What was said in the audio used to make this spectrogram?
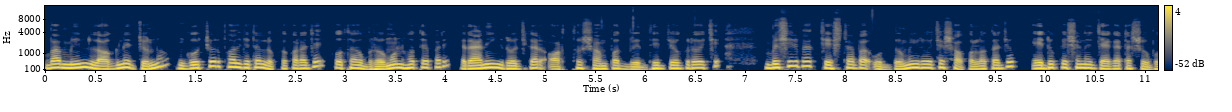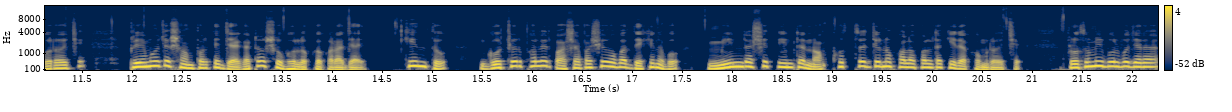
বা মিন লগ্নের জন্য গোচর ফল যেটা লক্ষ্য করা যায়, কোথাও ভ্রমণ হতে পারে, রানিং রোজগার, অর্থ সম্পদ বৃদ্ধির যোগ রয়েছে, বেশিরভাগ চেষ্টা বা উদ্যমেই রয়েছে সফলতা যোগ এডুকেশনের জায়গাটা শুভ রয়েছে, প্রেমজ সম্পর্কের জায়গাটাও শুভ লক্ষ্য করা যায়। কিন্তু গোচর ফলের পাশাপাশিও আবার দেখে নেব, মীন রাশির তিনটা নক্ষত্রের জন্য ফলাফলটা কীরকম রয়েছে। প্রথমেই বলব যারা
